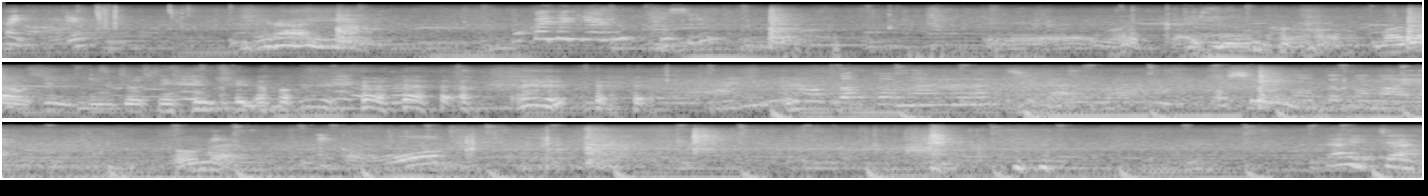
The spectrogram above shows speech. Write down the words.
はい、で。え？らい。もう一回だけやる？どうする？えー、もう一回するのまだお尻緊張してへんけどあんな男前は違うわ。お尻も男前や。どんなんやろはい、こう。大ちゃん。も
